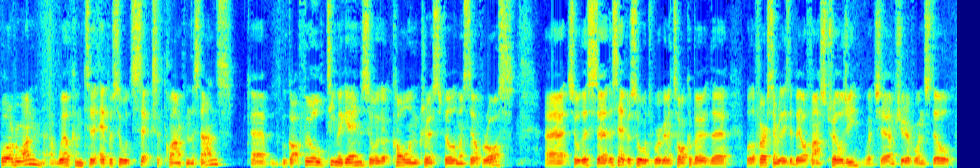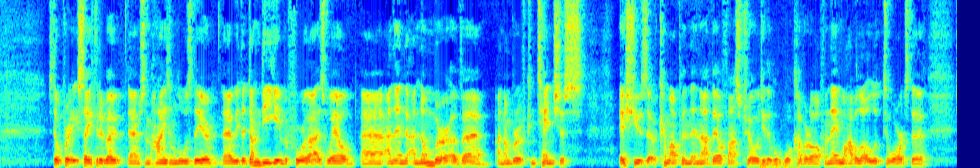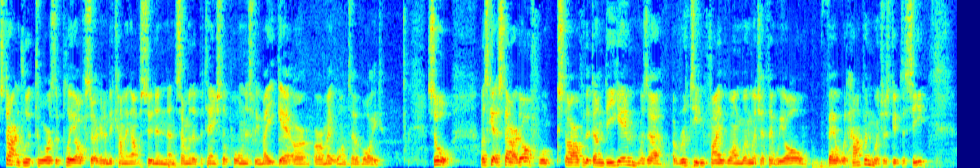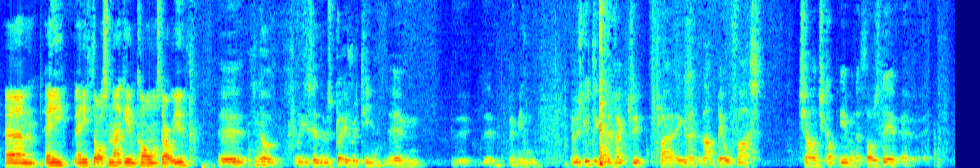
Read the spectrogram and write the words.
Hello, everyone, and welcome to episode six of Clan from the Stands. Uh, we've got a full team again, so we've got Colin, Chris, Phil, and myself, Ross. Uh, so this uh, this episode, we're going to talk about the well, the first thing really is the Belfast trilogy, which uh, I'm sure everyone's still still pretty excited about. Um, some highs and lows there. Uh, we had the Dundee game before that as well, uh, and then a number of uh, a number of contentious issues that have come up in, in that Belfast trilogy that we'll, we'll cover off, and then we'll have a little look towards the starting to look towards the playoffs that are going to be coming up soon and, and some of the potential opponents we might get or, or might want to avoid. So let's get started off. We'll start off with the Dundee game. It was a, a routine 5 1 win, which I think we all felt would happen, which was good to see. Um, any any thoughts on that game, Colin? I'll start with you. Uh, no, like you said, it was pretty routine. Um, uh, I mean, it was good to get the victory prior to getting into that Belfast Challenge Cup game on the Thursday. Uh,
